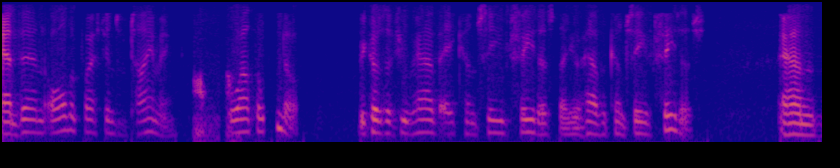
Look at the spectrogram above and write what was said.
and then all the questions of timing go out the window. Because if you have a conceived fetus, then you have a conceived fetus. And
